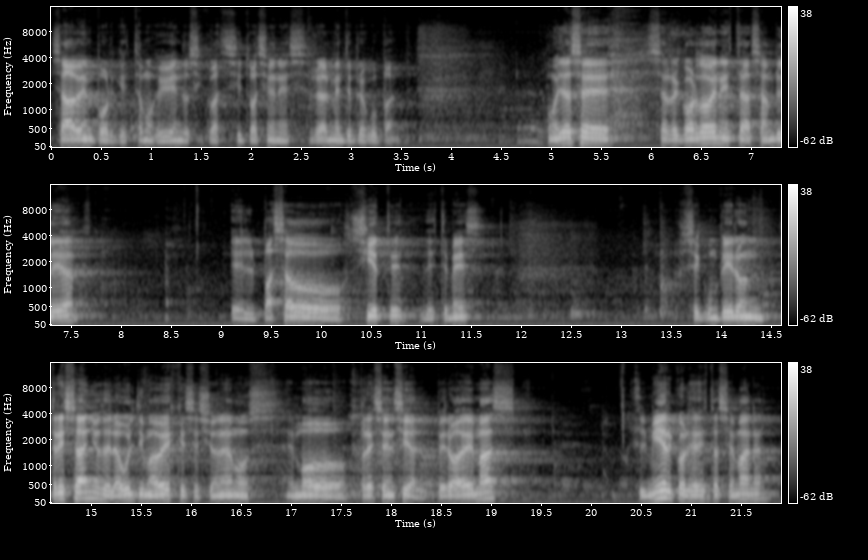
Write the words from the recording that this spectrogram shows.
saben, porque estamos viviendo situaciones realmente preocupantes. Como ya se, recordó en esta asamblea, el pasado 7 de este mes se cumplieron tres años de la última vez que sesionamos en modo presencial, pero además el miércoles de esta semana,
